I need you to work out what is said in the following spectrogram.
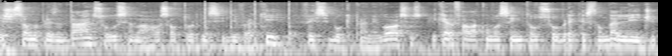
Deixa eu só me apresentar, eu sou Luciano Larroça, autor desse livro aqui, Facebook para Negócios, e quero falar com você então sobre a questão da lead.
